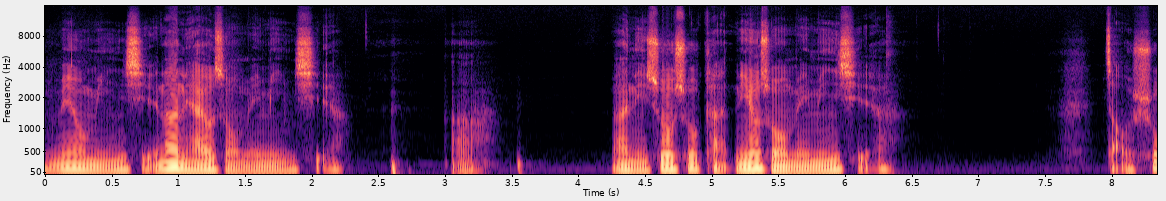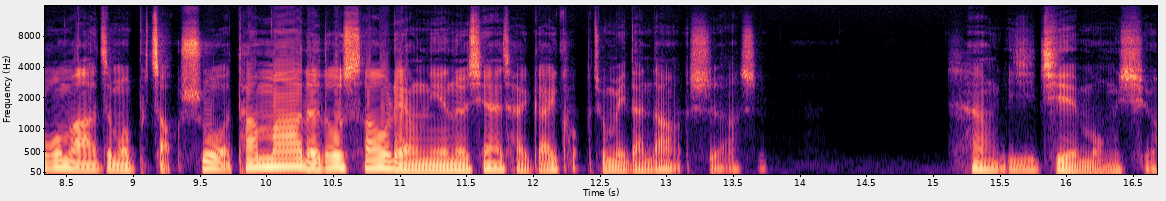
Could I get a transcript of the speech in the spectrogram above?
没有明写，那你还有什么没明写啊？啊，那你说说看，你有什么没明写啊？早说嘛，怎么不早说？他妈的，都烧两年了，现在才改口，就没担当了。是啊，是，让一切蒙羞。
